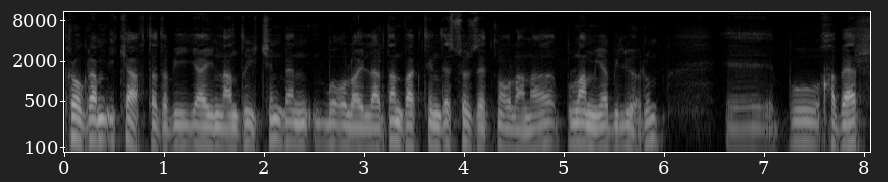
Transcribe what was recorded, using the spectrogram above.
program iki haftada bir yayınlandığı için ben bu olaylardan vaktinde söz etme olanağı bulamayabiliyorum. E, bu haber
